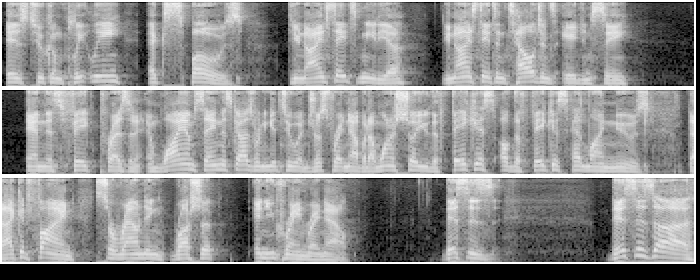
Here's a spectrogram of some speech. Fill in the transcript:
is to completely expose the United States media, the United States intelligence agency, and this fake president. And why I'm saying this, guys, we're going to get to it just right now, but I want to show you the fakest of the fakest headline news that I could find surrounding Russia and Ukraine right now. This is, this is, uh,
